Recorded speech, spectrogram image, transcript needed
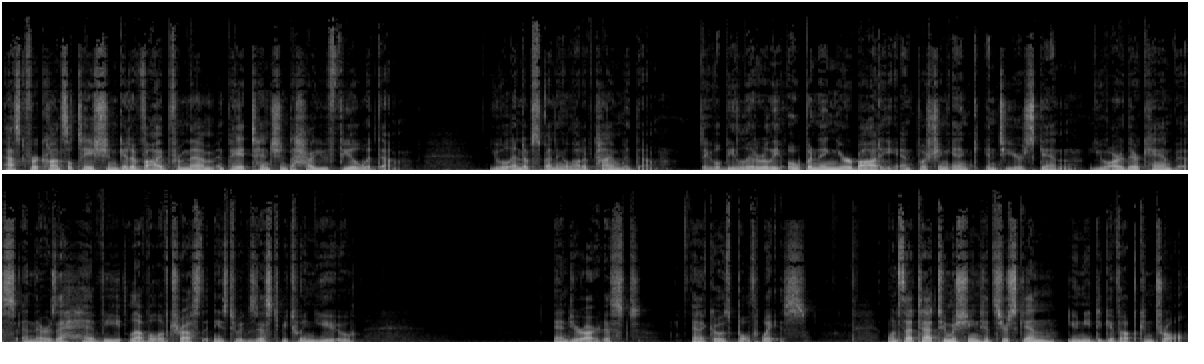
Ask for a consultation, get a vibe from them, and pay attention to how you feel with them. You will end up spending a lot of time with them. They will be literally opening your body and pushing ink into your skin. You are their canvas, and there is a heavy level of trust that needs to exist between you and your artist, and it goes both ways. Once that tattoo machine hits your skin, you need to give up control.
